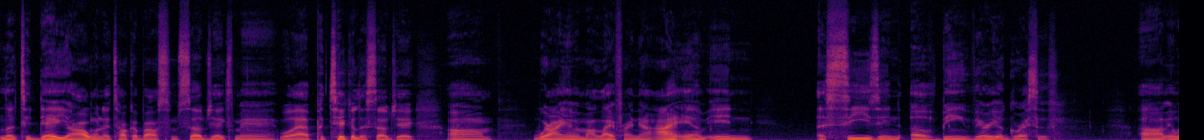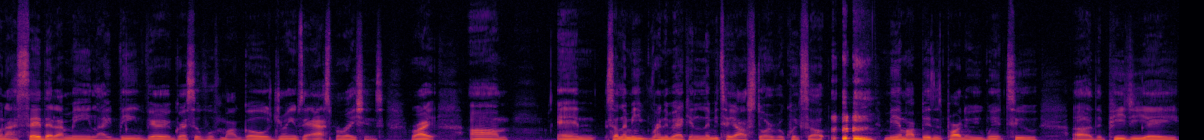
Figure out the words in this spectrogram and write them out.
Look, today, y'all, I want to talk about some subjects, man. Well, a particular subject, um, where I am in my life right now. I am in a season of being very aggressive. Um, and when I say that, I mean like being very aggressive with my goals, dreams, and aspirations, right? Um, and so let me run it back and let me tell y'all a story real quick. So me and my business partner, we went to uh, the PGA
